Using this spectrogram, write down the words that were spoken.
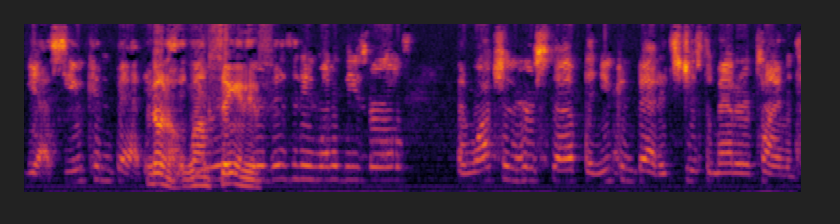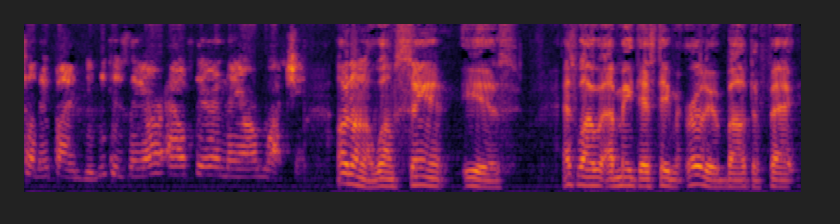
yes, you can bet. No, no, If what I'm saying if is- you're visiting one of these girls and watching her stuff, then you can bet it's just a matter of time until they find you because they are out there and they are watching. Oh no, no. What I'm saying is, that's why I made that statement earlier about the fact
